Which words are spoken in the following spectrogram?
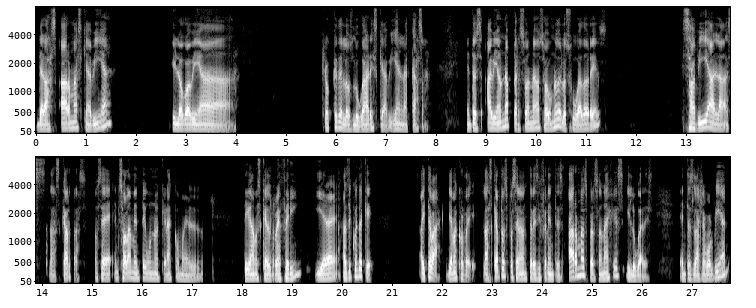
de las armas que había. Y luego había, creo que de los lugares que había en la casa. Entonces había una persona, o sea, uno de los jugadores sabía las, las cartas. O sea, en- solamente uno que era como el, digamos que el referee. Y era, haz de cuenta que Ahí te va, ya me acordé. Las cartas pues eran tres diferentes, armas, personajes y lugares. Entonces las revolvían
